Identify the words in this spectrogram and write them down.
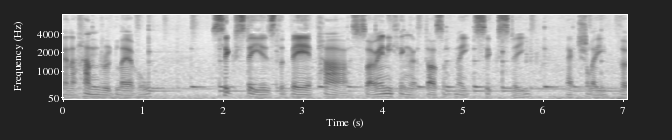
and a 100 level. 60 is the bare pass, so anything that doesn't meet 60, actually the,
